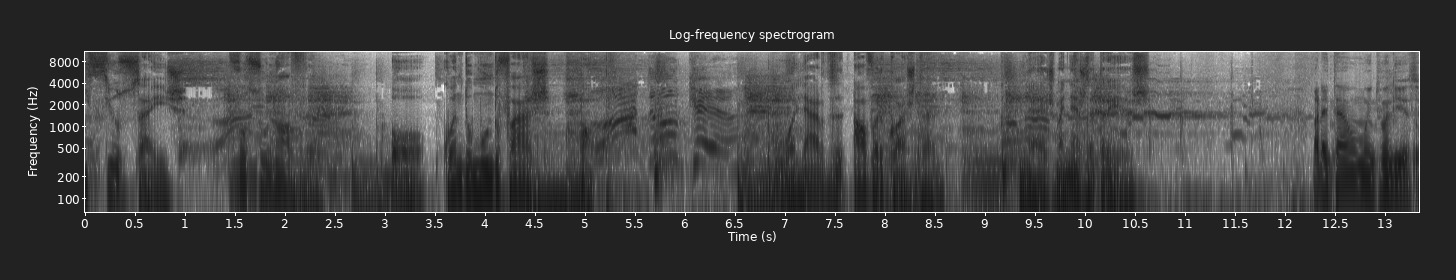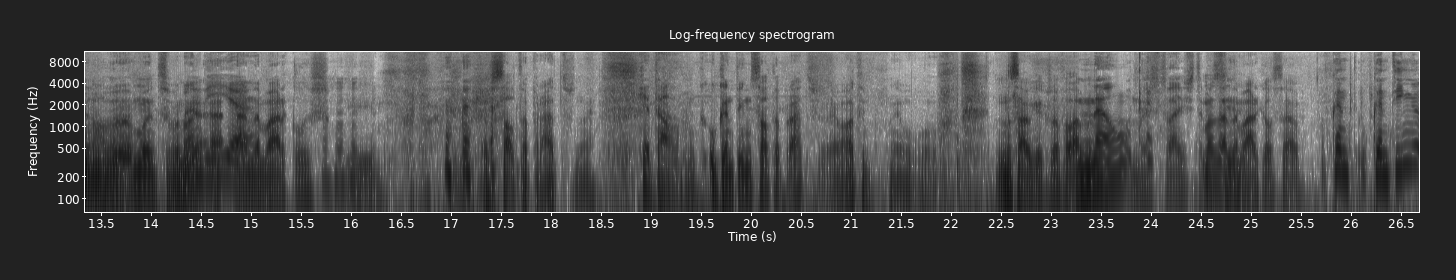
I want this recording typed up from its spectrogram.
E se o 6 fosse o 9? Ou quando o mundo faz pop? O olhar de Álvaro Costa. Nas manhãs da 3. Ora então, muito bom dia, Sr. Muito bom, Bom dia. dia. A- Ana Marcos e o salta-pratos, não é? Que tal? O cantinho de salta-pratos é ótimo. Eu- não sabe o que é que estou a falar? Não, mas tu vais Mas a Ana Markel sabe. O, can- o cantinho.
